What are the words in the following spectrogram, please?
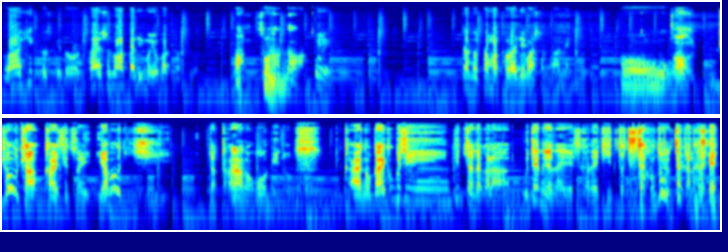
ーワンヒットですけど、最初の当たりも良かったんですよ。あ、そうなんだ。うん。ちゃんと球捉えてましたからね。あ今日の解説の山内だったかな、あの OB の。あの外国人ピッチャーだから打てるんじゃないですかね、ヒットって言ったら本当に打ったからね。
